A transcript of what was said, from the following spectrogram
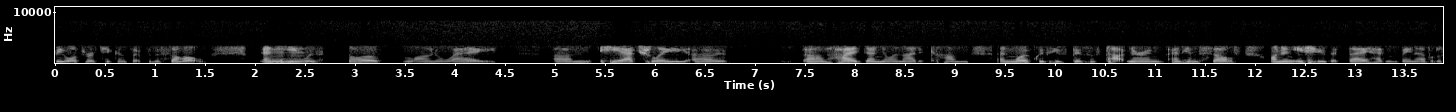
the author of Chicken Soup for the Soul. And mm-hmm. he was so blown away. Um, he actually, uh, uh, hired Daniel and I to come and work with his business partner and, and himself on an issue that they hadn't been able to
